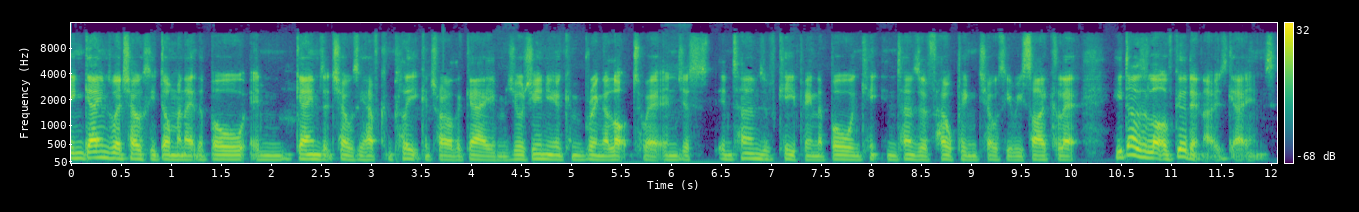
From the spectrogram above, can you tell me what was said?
In games where Chelsea dominate the ball, in games that Chelsea have complete control of the game, Jorginho can bring a lot to it. And just in terms of keeping the ball and in terms of helping Chelsea recycle it, he does a lot of good in those games.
